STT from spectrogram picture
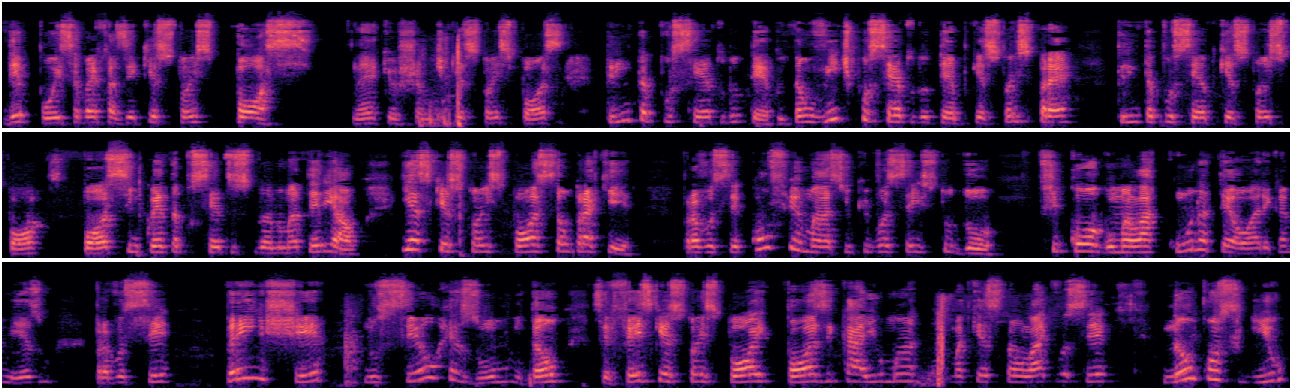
depois você vai fazer questões pós, né, que eu chamo de questões pós, 30% do tempo. Então, 20% do tempo questões pré, 30% questões pós, pós 50% estudando material. E as questões pós são para quê? Para você confirmar se o que você estudou ficou alguma lacuna teórica mesmo, para você preencher no seu resumo. Então, você fez questões pós e caiu uma, uma questão lá que você não conseguiu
